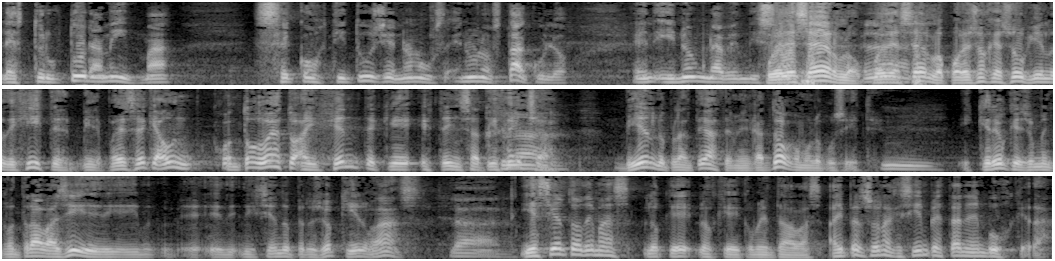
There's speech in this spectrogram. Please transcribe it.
la estructura misma se constituye en un, en un obstáculo en- y no en una bendición. Puede serlo, Claro. puede serlo. Por eso Jesús bien lo dijiste. Mire, puede ser que aún con todo esto hay gente que esté insatisfecha. Claro. Bien lo planteaste, me encantó como lo pusiste. Y creo que yo me encontraba allí y- y- diciendo, pero yo quiero más. Claro. Y es cierto además lo que, lo que comentabas. Hay personas que siempre están en búsqueda.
